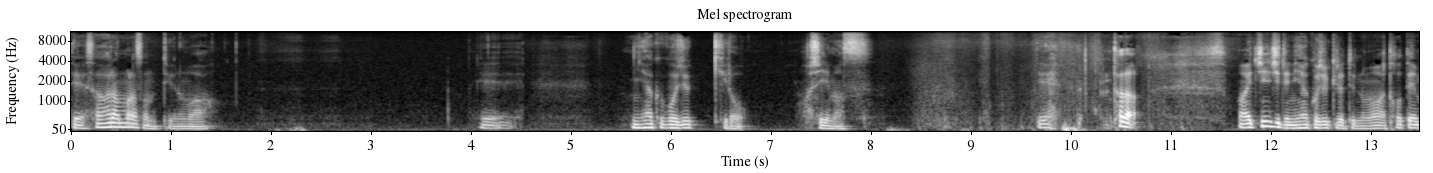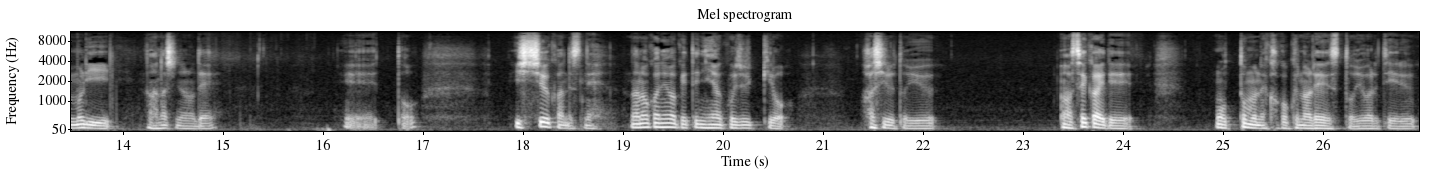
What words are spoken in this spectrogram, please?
でサハラマラソンっていうのはえー、250キロ走ります。でただ、まあ、1日で250キロっていうのは到底無理な話なのでえー、っと1週間ですね。7日に分けて250キロ走るという、まあ、世界で最もね過酷なレースと言われている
